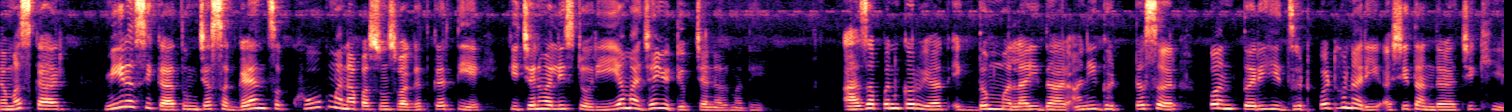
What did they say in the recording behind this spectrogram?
नमस्कार. मी रसिका तुमच्या सगळ्यांचं खूप मनापासून स्वागत करते किचनवाली स्टोरी या माझ्या यूट्यूब चॅनलमध्ये. आज आपण करूयात एकदम मलाईदार आणि घट्टसर पण तरीही झटपट होणारी अशी तांदळाची खीर.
